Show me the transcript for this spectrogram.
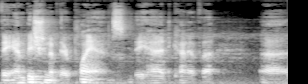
the ambition of their plans. They had kind of a uh,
